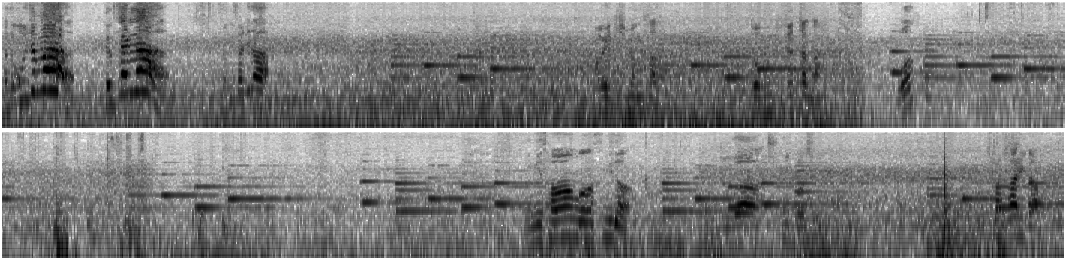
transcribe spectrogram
아, 너 꼼짝 마! 경찰이다! 경찰이다. 어이 김영사 너무 늦었잖아 뭐? 이미 사망한 것 같습니다. 누가 죽인 거지? 자살이다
